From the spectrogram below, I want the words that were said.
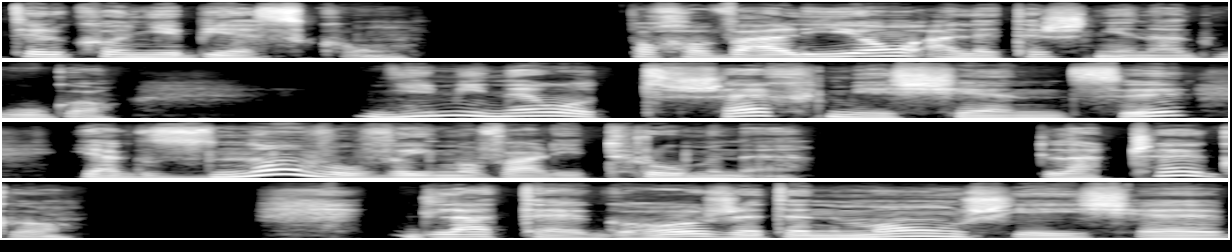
tylko niebieską. Pochowali ją, ale też nie na długo. Nie minęło trzech miesięcy, jak znowu wyjmowali trumnę. Dlaczego? Dlatego, że ten mąż jej się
